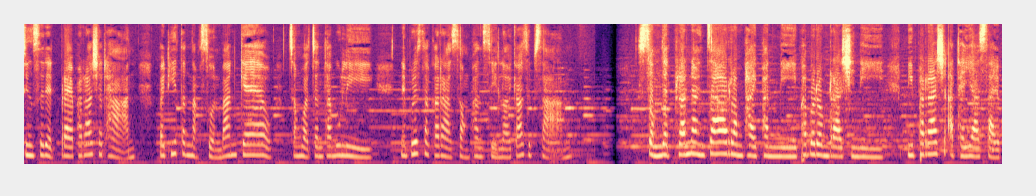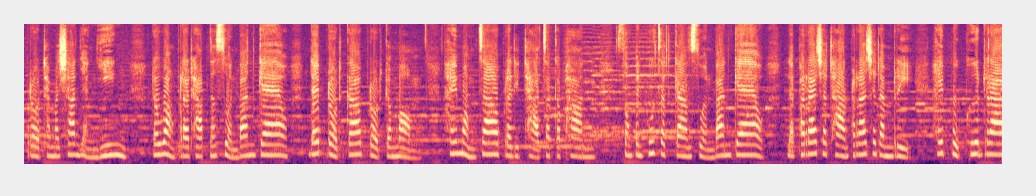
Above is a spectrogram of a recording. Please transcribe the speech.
จึงเสด็จแปรพระราชฐานไปที่ตำหนักสวนบ้านแก้ว จังหวัดจันทบุรี ในพุทธศักราช 2493สมเด็จพระนางเจ้ารำไพพันนีพระบรมราชินี มีพระราชอัธยาศัยโปรดธรรมชาติอย่างยิ่ง ระหว่างประทับณสวนบ้านแก้ว ได้โปรดเกล้าโปรดกระหม่อม ให้หม่อมเจ้าประดิษฐาจักรพันธ์ทรงเป็นผู้จัดการสวนบ้านแก้ว และพระราชทานพระราชดำริ ให้ปลูกพืชไร่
